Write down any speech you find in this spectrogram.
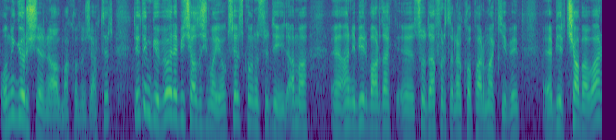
Onun görüşlerini almak olacaktır. Dediğim gibi böyle bir çalışma yok, söz konusu değil ama e, hani bir bardak e, suda fırtına koparmak gibi bir çaba var.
